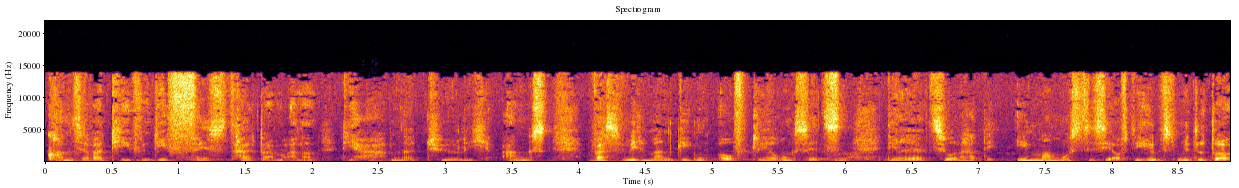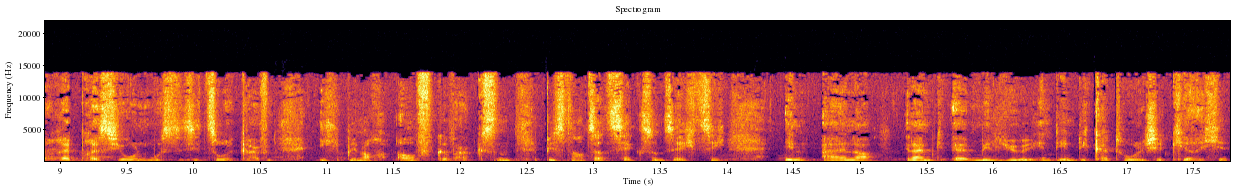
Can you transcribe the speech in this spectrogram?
Konservativen, die Festhalter am anderen, die haben natürlich Angst, was will man gegen Aufklärung setzen. Die Reaktion hatte immer, musste sie auf die Hilfsmittel der Repression, musste sie zurückgreifen. Ich bin noch aufgewachsen bis 1966 in, einer, in einem äh, Milieu, in dem die katholische Kirche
